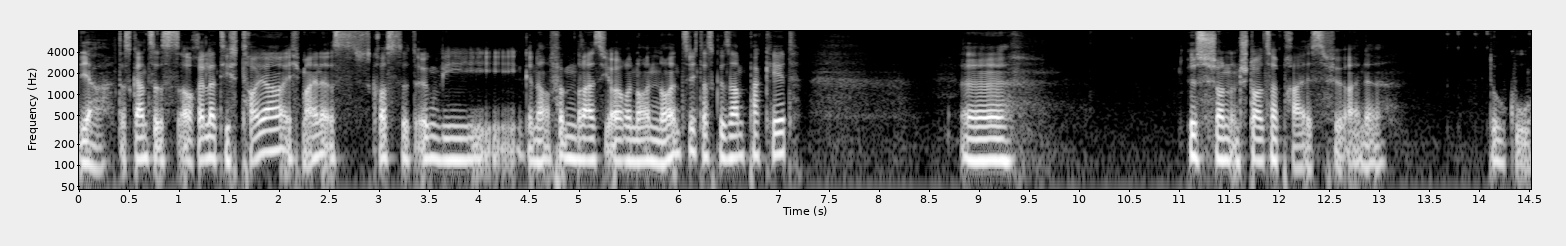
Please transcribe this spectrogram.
ja, das Ganze ist auch relativ teuer. Ich meine, es kostet irgendwie genau 35,99 Euro das Gesamtpaket. Äh, ist schon ein stolzer Preis für eine Doku.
